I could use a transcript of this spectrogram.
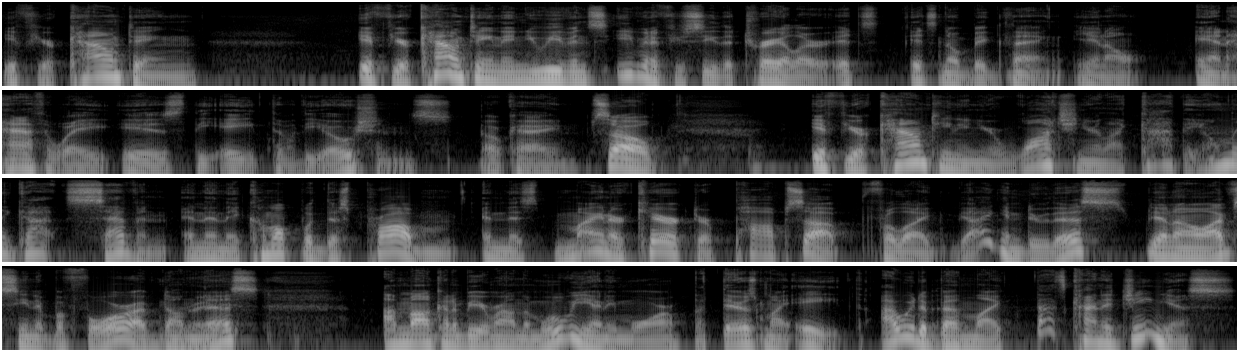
if you're counting, if you're counting, and you even even if you see the trailer, it's it's no big thing, you know. Anne Hathaway is the eighth of the oceans. Okay, so if you're counting and you're watching, you're like, God, they only got seven, and then they come up with this problem, and this minor character pops up for like, I can do this. You know, I've seen it before. I've done this. I'm not going to be around the movie anymore, but there's my eighth. I would have been like, that's kind of genius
